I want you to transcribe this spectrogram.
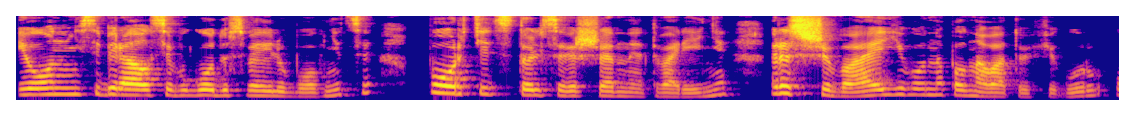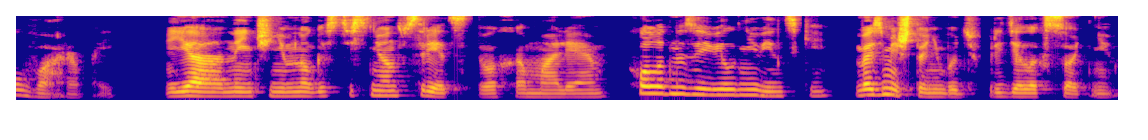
И он не собирался в угоду своей любовнице портить столь совершенное творение, расшивая его на полноватую фигуру Уваровой. «Я нынче немного стеснен в средствах, Амалия», — холодно заявил Невинский. «Возьми что-нибудь в пределах сотни».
